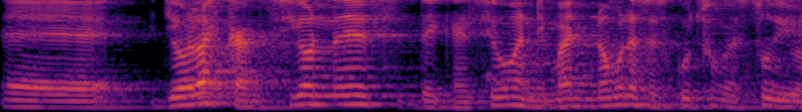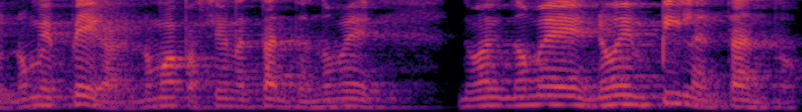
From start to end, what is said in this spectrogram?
eh, yo las canciones de canción animal no me las escucho en estudio, no me pegan, no me apasionan tanto, no me, no, no me, no me empilan tanto.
